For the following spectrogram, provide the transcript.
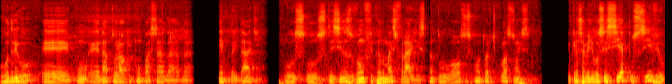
Rodrigo, é, é, natural que com o passar da, da tempo da idade, os, os, tecidos vão ficando mais frágeis, tanto ossos quanto articulações. Eu queria saber de você se é possível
